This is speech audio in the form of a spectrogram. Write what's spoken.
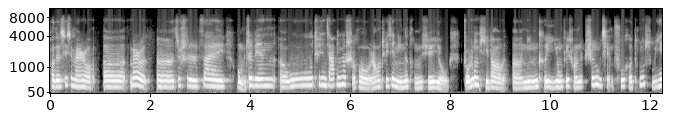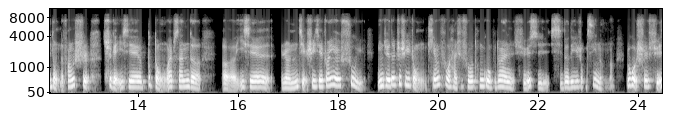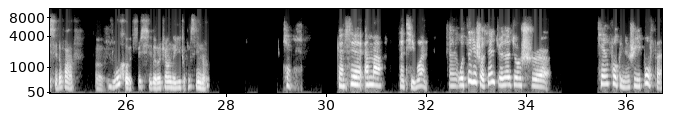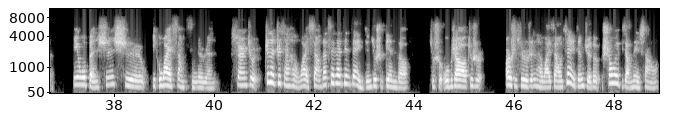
好的，谢谢 Meryl。呃，Meryl，呃，就是在我们这边呃呜呜推荐嘉宾的时候，然后推荐您的同学有着重提到，呃，您可以用非常深入浅出和通俗易懂的方式去给一些不懂 Web 三的呃一些人解释一些专业术语。您觉得这是一种天赋，还是说通过不断学习习得的一种技能呢？如果是学习的话，呃，如何去习得这样的一种技能？OK。感谢 Emma 的提问。嗯，我自己首先觉得就是天赋肯定是一部分，因为我本身是一个外向型的人，虽然就真的之前很外向，但现在渐渐已经就是变得就是我不知道，就是二十岁时候真的很外向，我现在已经觉得稍微比较内向了。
